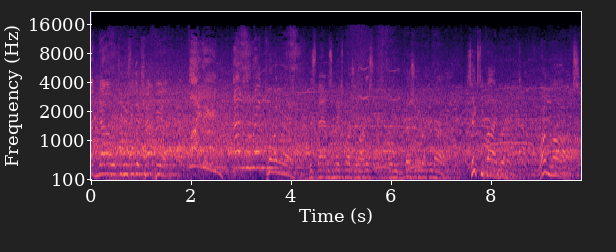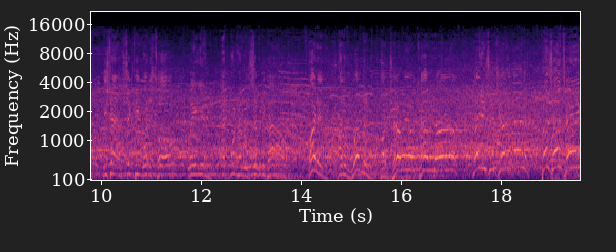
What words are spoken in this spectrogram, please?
And now introducing the champion, fighting out of the red corner. This man is a mixed martial artist with a professional record of 65 wins, one loss. He stands 6 feet 1 inch tall, weighing in at 170 pounds. Fighting out of London, Ontario, Canada, ladies and gentlemen, presenting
